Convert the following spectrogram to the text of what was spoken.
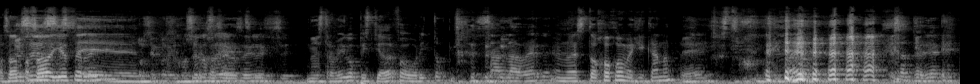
Este, José José. José José, José José. sí, sí. Nuestro amigo pisteador favorito. A la verga. Nuestro jojo mexicano. Esa teoría que.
